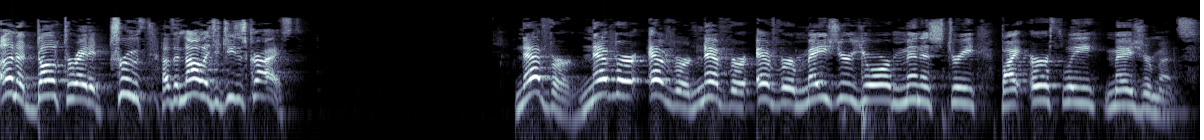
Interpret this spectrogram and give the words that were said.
unadulterated truth of the knowledge of Jesus Christ? Never, never, ever, never, ever measure your ministry by earthly measurements.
